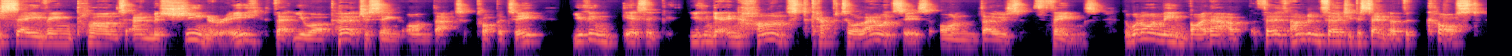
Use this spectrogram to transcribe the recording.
saving plant and machinery that you are purchasing on that property, you can, it's a, you can get enhanced capital allowances on those things. what do I mean by that? 130% of the cost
